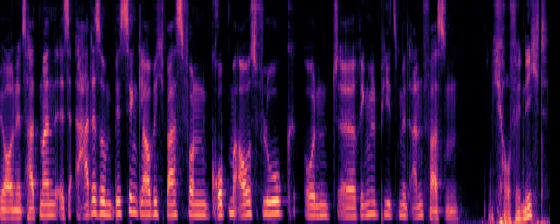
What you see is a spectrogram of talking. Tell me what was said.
Ja, und jetzt hat man, es hatte so ein bisschen, glaube ich, was von Gruppenausflug und äh, Ringelpiez mit anfassen. Ich hoffe nicht.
